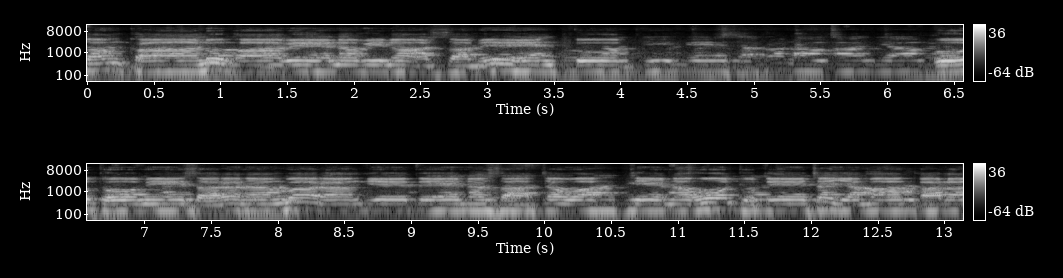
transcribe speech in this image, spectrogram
สังขานุภาเวนวินาสเมนตุพุทโธมิสารนังวรังเอเตนะสัจวะเจนะโหตุเตชยมังคาระ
